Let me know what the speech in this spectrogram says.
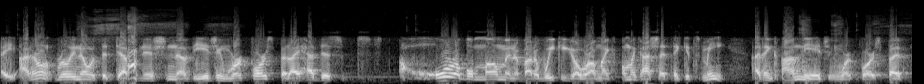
I, I don't really know what the definition of the aging workforce, but I had this horrible moment about a week ago where I'm like, oh my gosh, I think it's me. I think I'm the aging workforce. But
